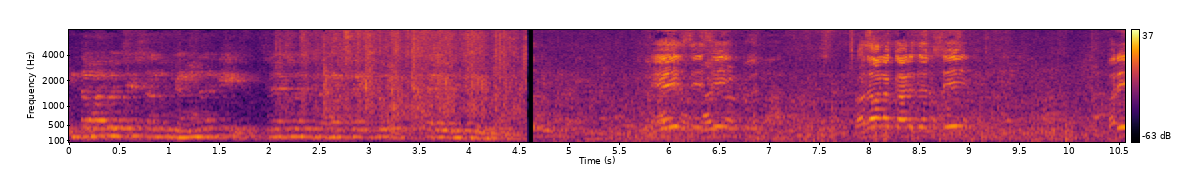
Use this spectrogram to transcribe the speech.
ఇంతమంది వచ్చేసినందుకు మీ అందరికీ నమస్కరిస్తూ సెలవు తీసుకుంటున్నాను ఏఐసిసి ప్రధాన కార్యదర్శి మరి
